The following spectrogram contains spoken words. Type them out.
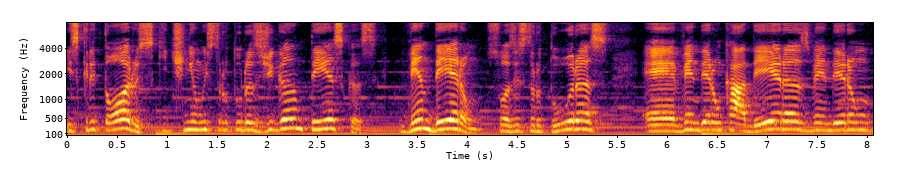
Escritórios que tinham estruturas gigantescas venderam suas estruturas, é, venderam cadeiras, venderam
